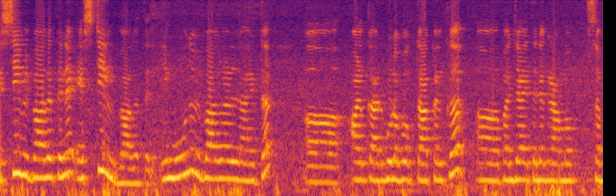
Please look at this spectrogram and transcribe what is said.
എസ് സി വിഭാഗത്തിന് എസ് ടി വിഭാഗത്തിന് ഈ മൂന്ന് വിഭാഗങ്ങളിലായിട്ട് ആൾക്കാർ ഗുണഭോക്താക്കൾക്ക് പഞ്ചായത്തിന്റെ ഗ്രാമസഭ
